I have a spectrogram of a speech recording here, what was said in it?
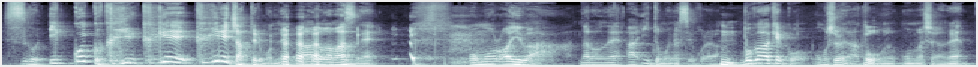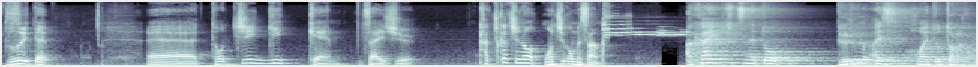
すごい。一個一個区切れ区切れ区切れちゃってるもんね。ワードがまずね。おもろいわ。なるほどね。あいいと思いますよこれは、ん。僕は結構面白いなと思いましたよね。続いて、えー栃木県在住カチカチのもち米さん。赤いキツネとブルーアイズホワイトドラゴン。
